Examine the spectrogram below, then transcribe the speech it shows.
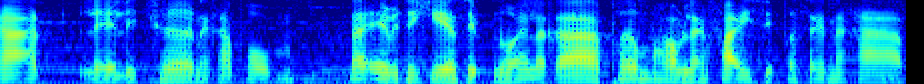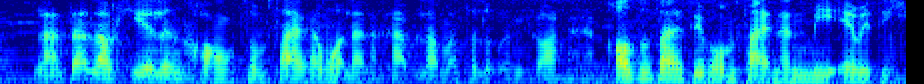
การ์ดเลลิเชอร์นะครับผม ได้ MTK 10 หน่วยแล้วก็เพิ่มความแรงไฟ 10%นะครับ หลังจากเราเคลียร์เรื่องของสวมใส่ทั้งหมดแล้วนะครับ เรามาสรุปกันก่อนนะครับ ของสวมใส่ที่ผมใส่นั้นมี MTK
